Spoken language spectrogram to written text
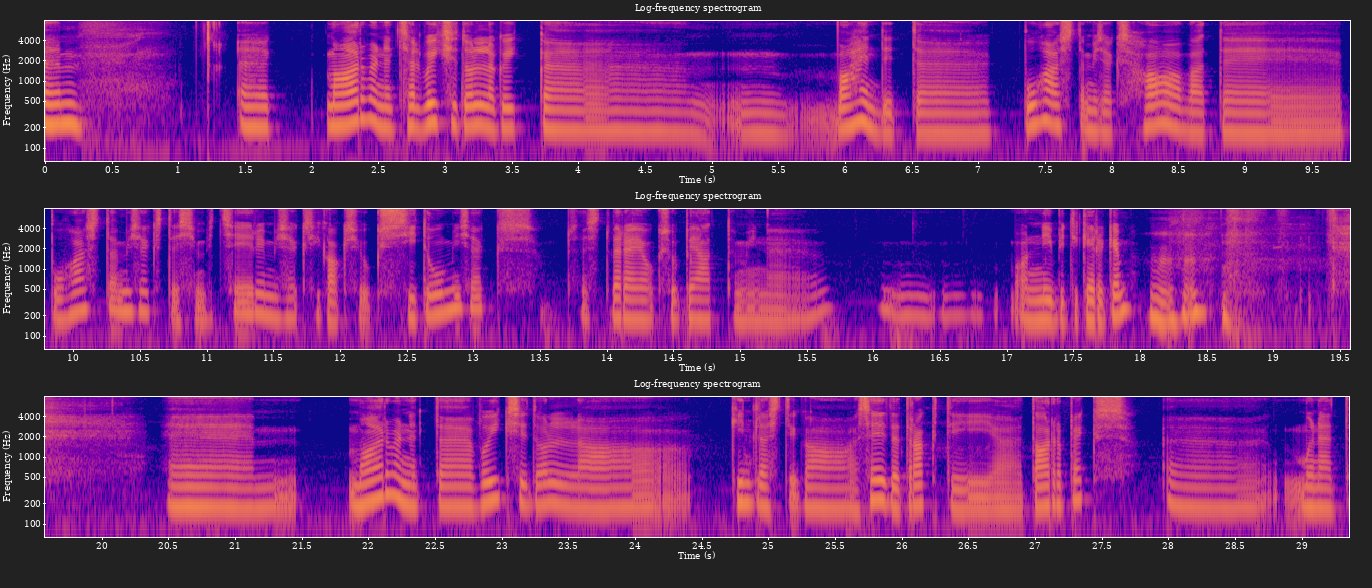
ähm,? Äh, ma arvan, et seal võiksid olla kõik äh, vahendid äh, puhastamiseks, haavade puhastamiseks, desinfitseerimiseks, igaks juhuks sidumiseks, sest verejooksu peatamine on niipidi kergem mm. -hmm. ma arvan, et võiksid olla kindlasti ka seedetrakti tarbeks mõned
